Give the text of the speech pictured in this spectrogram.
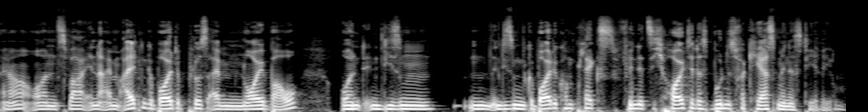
Ja, und zwar in einem alten Gebäude plus einem Neubau. Und in diesem, in diesem Gebäudekomplex findet sich heute das Bundesverkehrsministerium.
